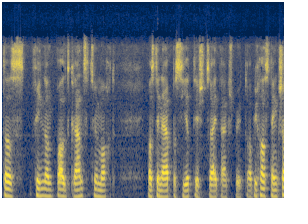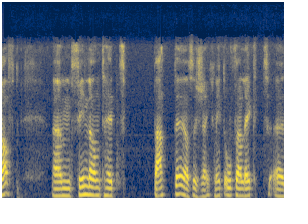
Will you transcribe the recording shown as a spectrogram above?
dass Finnland bald Grenzen zu macht, was dann auch passiert ist, zwei Tage später. Aber ich habe es dann geschafft. Ähm, Finnland hat beten, also es ist eigentlich nicht auferlegt, äh,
